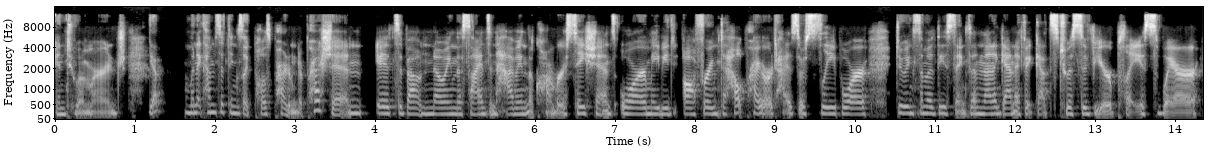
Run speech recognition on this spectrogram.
into emerge. Yep when it comes to things like postpartum depression, it's about knowing the signs and having the conversations, or maybe offering to help prioritize their sleep or doing some of these things. And then again, if it gets to a severe place where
